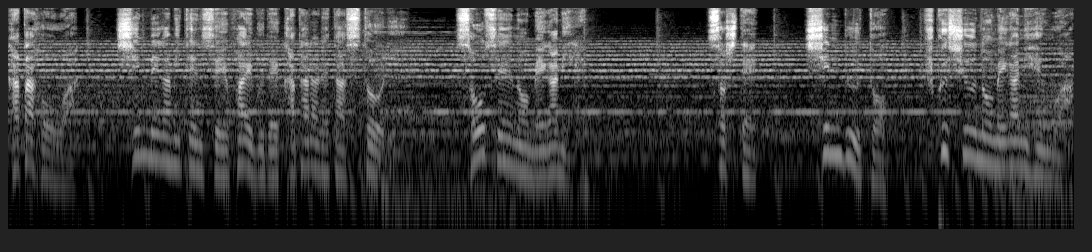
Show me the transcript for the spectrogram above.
片方は「新女神転生5」で語られたストーリー「創世の女神編」そして新ルート「復讐の女神編」は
